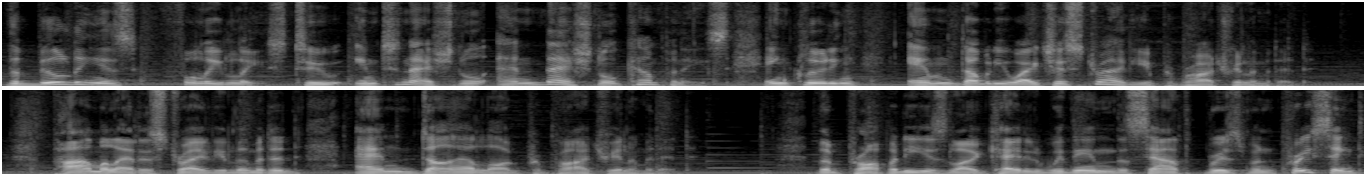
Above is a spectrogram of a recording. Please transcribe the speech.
The building is fully leased to international and national companies, including MWH Australia Proprietary Limited, Parmalat Australia Limited, and Dialogue Proprietary Limited. The property is located within the South Brisbane precinct,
